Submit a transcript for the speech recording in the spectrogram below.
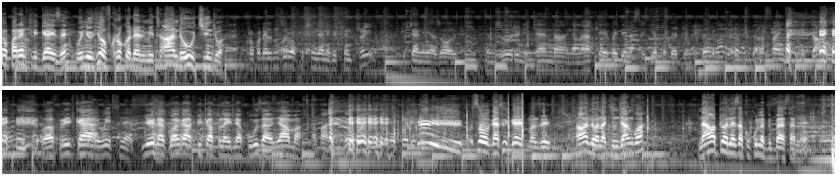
So apparently guys, eh, when you hear of crocodile meat, ah ndio huu uchinjwa. Crocodile mzuri wa kuchinja ni between 3 to 10 years old. Ni mzuri, ni tender, nyama yake by the inasaidia kwa tamu. Waafrika. Hiyo inakuanga pick up line ya kuuza nyama. Hapana. So guys, guys manze, hawa ndio wanachinjangwa na hawa pia wanaweza kukula vibaya sana eh.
